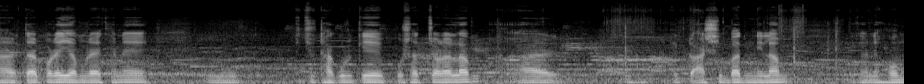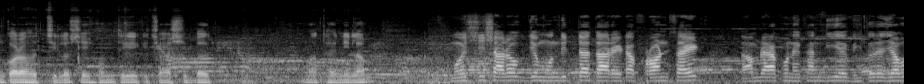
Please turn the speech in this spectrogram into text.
আর তারপরেই আমরা এখানে কিছু ঠাকুরকে প্রসাদ চড়ালাম, আর একটু আশীর্বাদ নিলাম। এখানে হোম করা হচ্ছিল, সেই হোম থেকে কিছু আশীর্বাদ মাথায় নিলাম। মহিষী স্মারক যে মন্দিরটা, তার এটা ফ্রন্ট সাইড আমরা এখন এখান দিয়ে ভিতরে যাব।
